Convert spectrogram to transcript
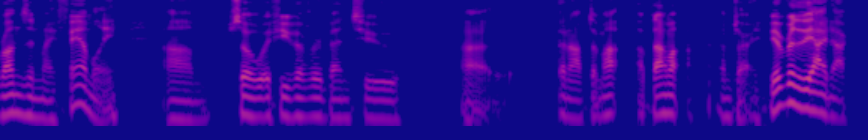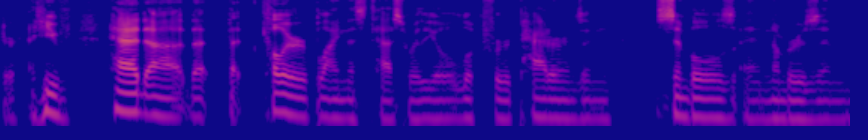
runs in my family. Um, so if you've ever been to uh, an optoma, optoma I'm sorry, if you've ever been to the eye doctor and you've had uh, that that color blindness test where you'll look for patterns and symbols and numbers and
